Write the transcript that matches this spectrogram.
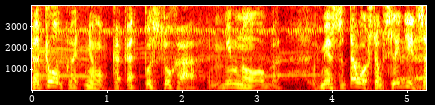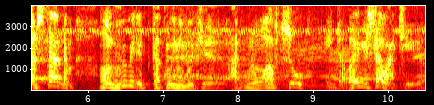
да толку от него, как от пастуха, немного. Вместо того, чтобы следить за стадом, он выберет какую-нибудь э, одну овцу и давай рисовать ее.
